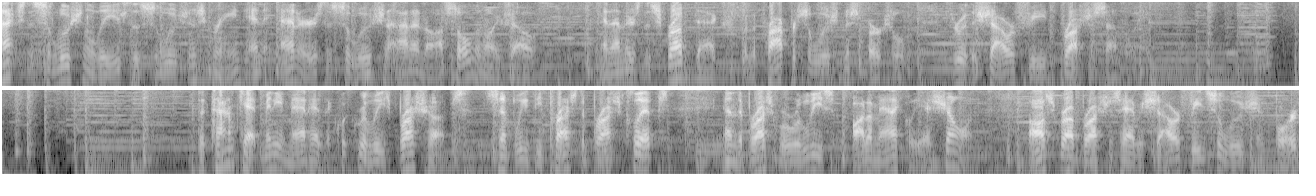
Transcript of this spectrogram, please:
Next, the solution leaves the solution screen and enters the solution on and off solenoid valve and enters the scrub deck for the proper solution dispersal through the shower feed brush assembly. The Tomcat Mini Mag has a quick release brush hubs. Simply depress the brush clips and the brush will release automatically as shown. All scrub brushes have a shower feed solution port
